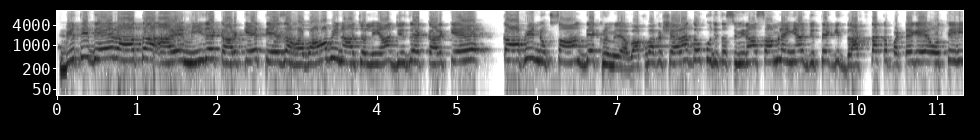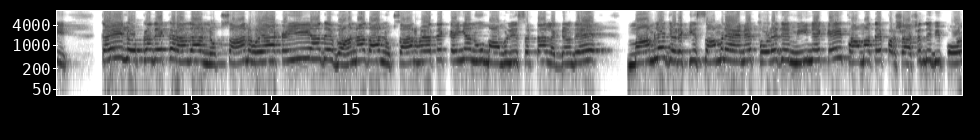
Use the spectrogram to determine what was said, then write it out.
ਬੀਤੀ ਦੇਰ ਰਾਤ ਆਏ ਮੀਂਹ ਦੇ ਕਰਕੇ ਤੇਜ਼ ਹਵਾਵਾਂ ਵੀ ਨਾ ਚੱਲੀਆਂ, ਜਿਸ ਦੇ ਕਰਕੇ ਕਾਫੀ ਨੁਕਸਾਨ ਦੇਖਣ ਨੂੰ ਮਿਲਿਆ। ਵੱਖ-ਵੱਖ ਸ਼ਹਿਰਾਂ ਤੋਂ ਕੁਝ ਤਸਵੀਰਾਂ ਸਾਹਮਣੇ ਆਈਆਂ, ਜਿੱਥੇ ਕਿ ਦਰਖਤ ਤੱਕ ਪੱਟੇ ਗਏ। ਉੱਥੇ ਹੀ ਕਈ ਲੋਕਾਂ ਦੇ ਘਰਾਂ ਦਾ ਨੁਕਸਾਨ ਹੋਇਆ, ਕਈਆਂ ਦੇ ਵਾਹਨਾਂ ਦਾ ਨੁਕਸਾਨ ਹੋਇਆ ਤੇ ਕਈਆਂ ਨੂੰ ਮਾਮੂਲੀ ਸੱਟਾਂ ਲੱਗਣ ਦੇ ਮਾਮਲੇ ਜਿਹੜੇ ਕਿ ਸਾਹਮਣੇ ਆਏ ਨੇ। ਥੋੜੇ ਜਿਹੇ ਮੀਂਹ ਨੇ ਕਈ ਥਾਵਾਂ ਤੇ ਪ੍ਰਸ਼ਾਸਨ ਦੀ ਵੀ ਪੋਲ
